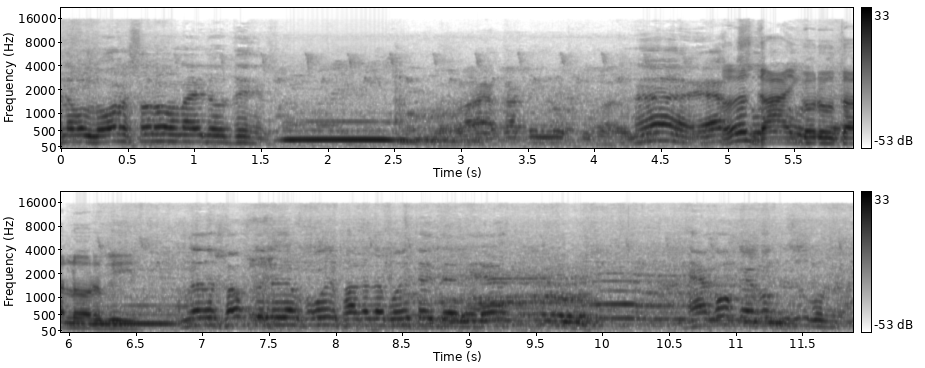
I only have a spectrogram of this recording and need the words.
দেখেন আবার লড়া সরো না দেখেন হ্যাঁ। গাই গরু তা লড়বি। আমরা তো সব চলে যাব ফাঁকা যাব ওইটাই দেন হ্যাঁ। একক একক কিছু করবে না।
